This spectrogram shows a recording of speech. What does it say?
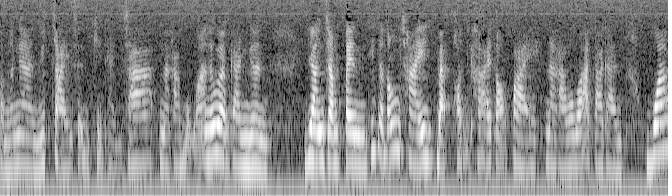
สำนักงงานวิจัยเศรษฐกิจแห่งชาตินะคะบอกว่านโยบายการเงินยังจำเป็นที่จะต้องใช้แบบผ่อนคลายต่อไปนะคะเพราะว่าอัตราการว่าง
